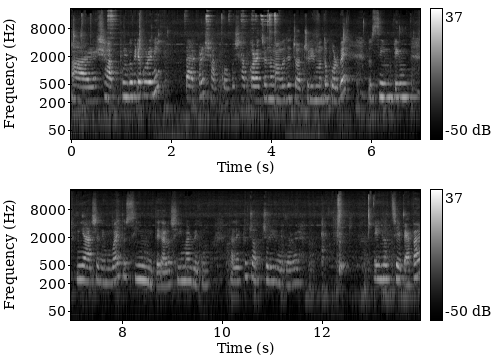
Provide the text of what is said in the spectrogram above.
আর শাক ফুলকপিটা করে নিই, তারপরে শাক করব। শাক করার জন্য মা বলছে চচ্চড়ির মতো করবে। তো সিম টিম নিয়ে আসেনি বুবাই তো সিম নিতে গেল, সিম আর বেগুন। তাহলে একটু চচ্চড়ি হয়ে যাবে। এই হচ্ছে ব্যাপার।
